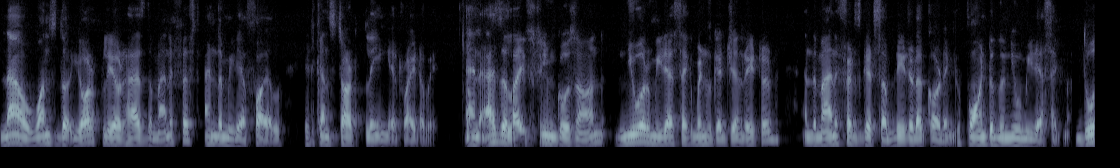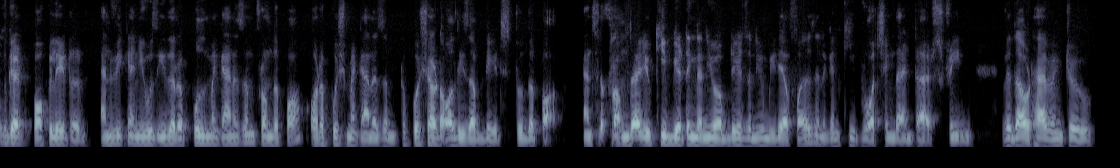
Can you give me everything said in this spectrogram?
Now, once the your player has the manifest and the media file, it can start playing it right away. And as the live stream goes on, newer media segments get generated and the manifest gets updated according to point to the new media segment. Those get populated and we can use either a pull mechanism from the POP or a push mechanism to push out all these updates to the POP. And so from there, you keep getting the new updates, the new media files, and you can keep watching the entire stream without having to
